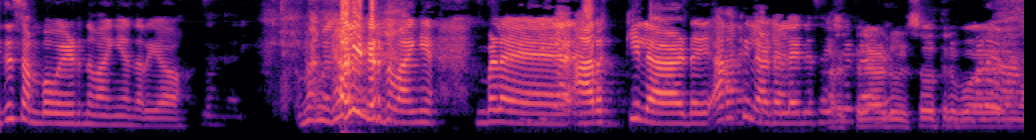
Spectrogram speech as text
ഇത് സംഭവം എവിടുന്ന് വാങ്ങിയാന്നറിയോ? ബംഗാളിന്റെ അടുത്ത് വാങ്ങിയ. നമ്മളെ അറക്കിലാട് അറക്കിലാടല്ലേ അറക്കലാട് ഉത്സവത്തിന് പോയാലും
